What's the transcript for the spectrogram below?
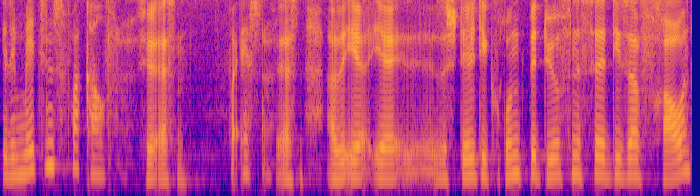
ihre Mädchen zu verkaufen. Für Essen. Für Essen. Für Essen. Also ihr, ihr stillt die Grundbedürfnisse dieser Frauen.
